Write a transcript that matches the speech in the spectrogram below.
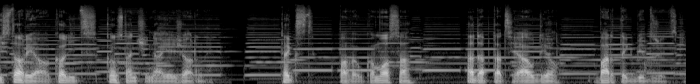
Historia okolic Konstancina Jeziorny. Tekst Paweł Komosa. Adaptacja audio Bartek Biedrzycki.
